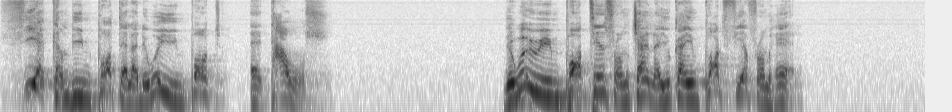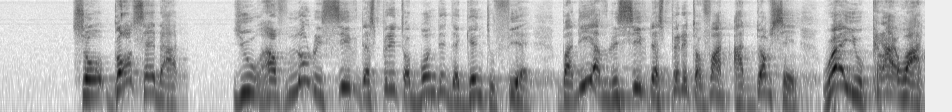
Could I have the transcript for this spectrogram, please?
Fear can be imported like the way you import uh, towels. The way you import things from China, you can import fear from here. So God said that you have not received the spirit of bondage again to fear, but ye have received the spirit of what? Adoption, where you cry what?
